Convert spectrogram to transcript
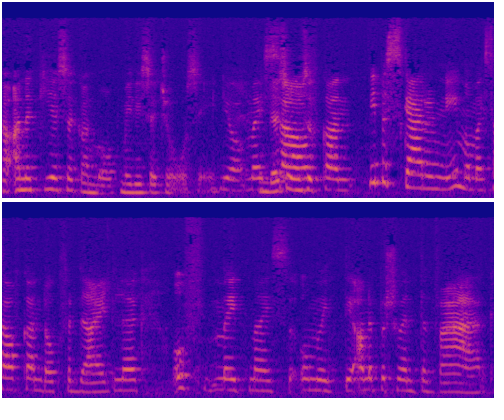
'n ander keuse kan maak met die situasie. Ja, myself ons- kan nie beskerm nie, maar myself kan dalk verduidelik of met my om met die ander persoon te werk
